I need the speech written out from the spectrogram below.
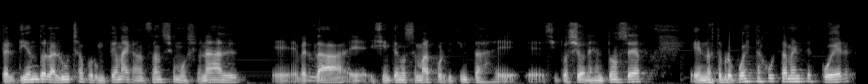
perdiendo la lucha por un tema de cansancio emocional, eh, ¿verdad? Eh, y sintiéndose mal por distintas situaciones. Entonces, nuestra propuesta justamente es poder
